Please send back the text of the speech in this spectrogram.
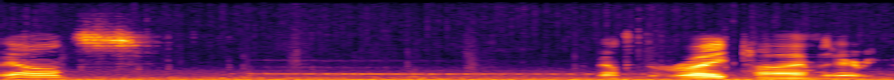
Bounce. Bounce at the right time. There we go.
